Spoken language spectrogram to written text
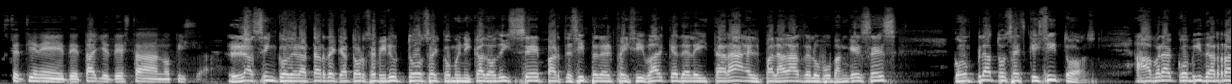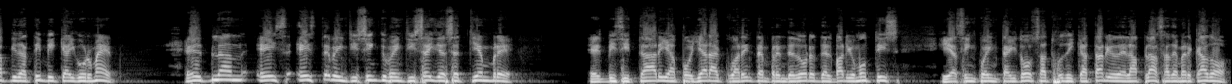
Usted tiene detalles de esta noticia. Las 5 de la tarde, 14 minutos. El comunicado dice, participe del festival que deleitará el paladar de los bumangueses con platos exquisitos. Habrá comida rápida, típica y gourmet. El plan es este 25 y 26 de septiembre. Es visitar y apoyar a 40 emprendedores del barrio Mutis y a 52 adjudicatarios de la plaza de mercado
